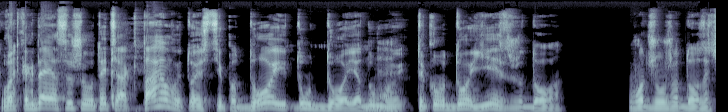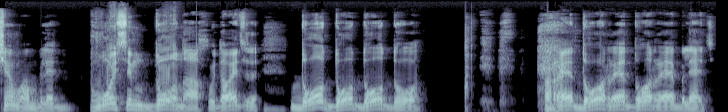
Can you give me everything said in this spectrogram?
вот когда я слышу вот эти октавы, то есть типа до и тут до, я думаю, так вот до есть же до. Вот же уже до. Зачем вам, блядь, 8 до нахуй? Давайте до, до, до, до. Ре, до, ре, до, ре, блядь.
